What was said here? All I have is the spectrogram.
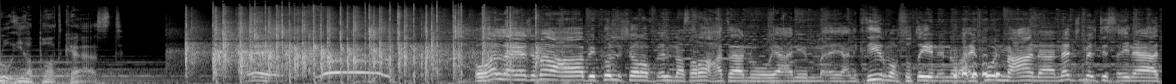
رؤيا بودكاست. وهلا يا جماعة بكل شرف إلنا صراحة ويعني يعني كثير مبسوطين إنه راح يكون معنا نجم التسعينات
